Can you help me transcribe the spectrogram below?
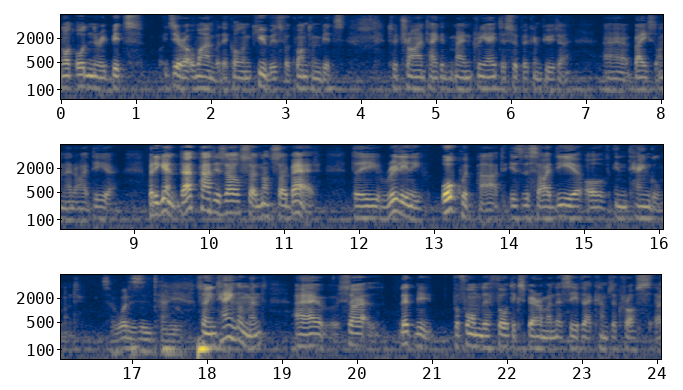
not ordinary bits zero or one, but they call them qubits for quantum bits, to try and take it and create a supercomputer uh, based on that idea. But again, that part is also not so bad. The really awkward part is this idea of entanglement. So, what is entanglement? So, entanglement. Uh, so, let me perform the thought experiment. Let's see if that comes across um,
